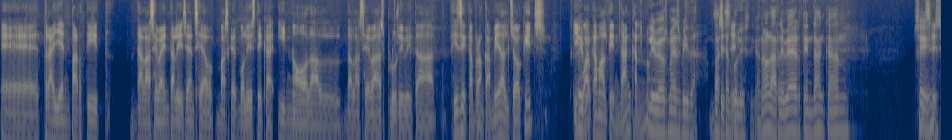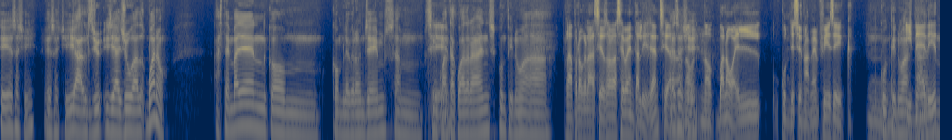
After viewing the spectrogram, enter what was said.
eh, traient partit de la seva intel·ligència basquetbolística i no del, de la seva explosivitat física, però en canvi el Jokic, Li- igual que amb el Tim Duncan, no? Li veus més vida basquetbolística, no? La River, Tim Duncan... Sí, Sí, sí, sí. sí, és així. És així. Els, hi ha jugadors... Bueno, estem veient com, com LeBron James amb Sí. 54 anys continua... Clar, però gràcies a la seva intel·ligència. És així. No, no, bueno, ell, condicionament físic mm, Continua inèdit,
